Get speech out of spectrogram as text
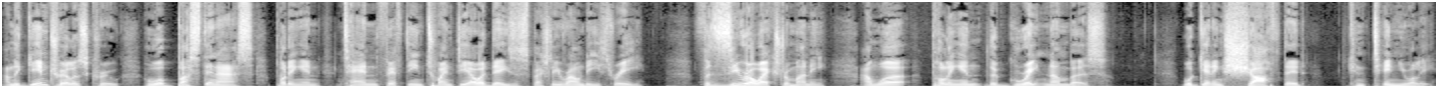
And the game trailers crew, who were busting ass, putting in 10, 15, 20 hour days, especially around E3, for zero extra money, and were pulling in the great numbers were getting shafted continually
